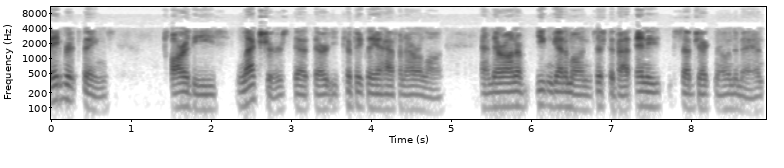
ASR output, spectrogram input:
favorite things are these lectures that they're typically a half an hour long and they're on a you can get them on just about any subject known to man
